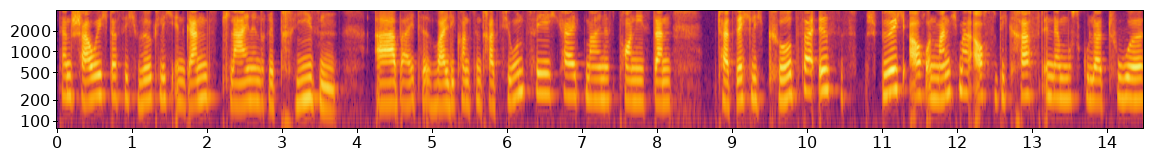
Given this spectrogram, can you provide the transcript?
dann schaue ich, dass ich wirklich in ganz kleinen Reprisen arbeite, weil die Konzentrationsfähigkeit meines Ponys dann tatsächlich kürzer ist. Das spüre ich auch und manchmal auch so die Kraft in der Muskulatur,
